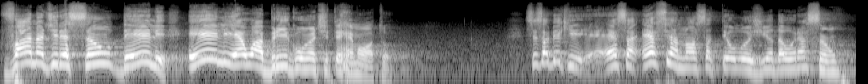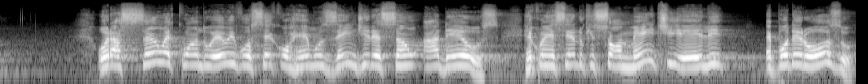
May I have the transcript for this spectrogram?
Vá na direção dele. Ele é o abrigo anti-terremoto. Você sabia que essa, essa é a nossa teologia da oração? Oração é quando eu e você corremos em direção a Deus, reconhecendo que somente Ele é poderoso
